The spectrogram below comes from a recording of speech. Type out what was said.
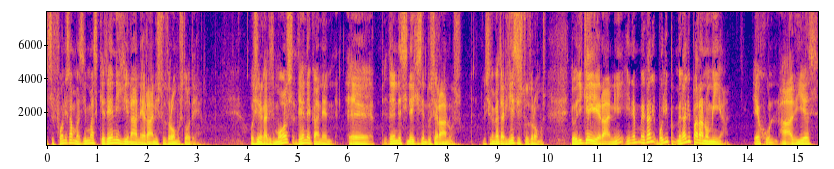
συμφώνησαν μαζί μας και δεν έγιναν εράνοι στους δρόμους τότε. Ο συνεργατισμός δεν έκανε, ε, δεν συνέχισε τους εράνους. Τους είχαν καταργήσει στους δρόμους. Διότι και οι Ιράνοι είναι μεγάλη, πολύ μεγάλη παρανομία. Έχουν άδειες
